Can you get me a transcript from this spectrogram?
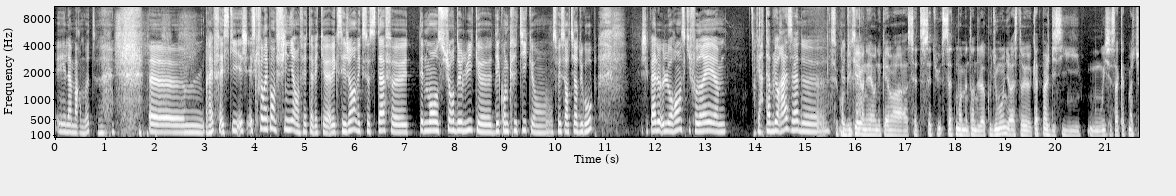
Et la marmotte. euh, bref, est-ce qu'il est faudrait pas en finir en fait avec, avec ces gens, avec ce staff euh, tellement sûr de lui que dès qu'on le critique, on se fait sortir du groupe? Je sais pas, Laurent, ce qu'il faudrait euh, faire table rase là de. C'est compliqué, on, est, on est quand même à 7, 7, 7, mois maintenant de la Coupe du Monde. Il reste 4 matchs d'ici. Oui, c'est ça, 4 matchs.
